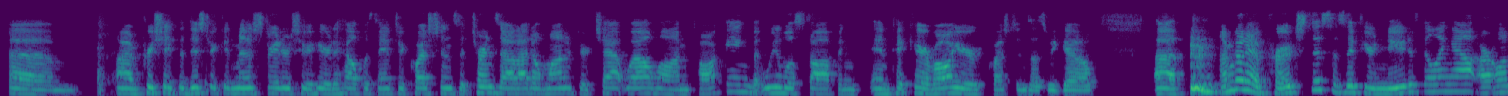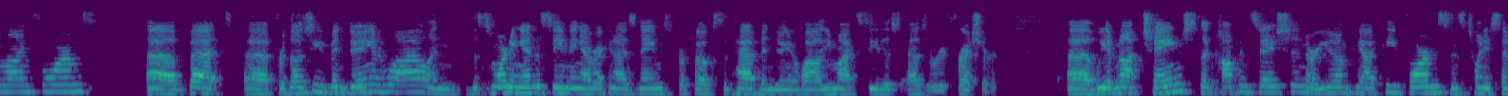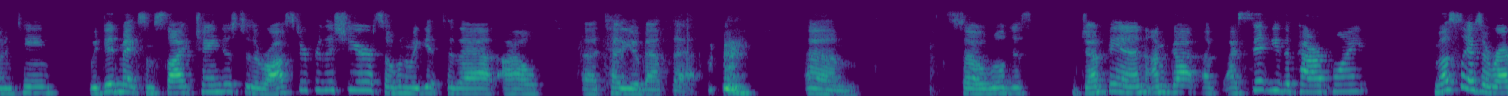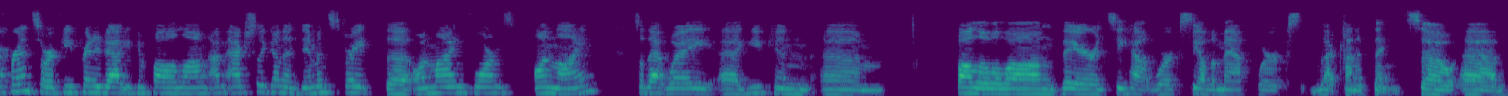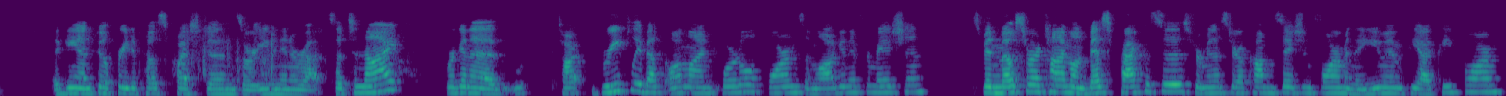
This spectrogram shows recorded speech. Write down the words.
Um, I appreciate the district administrators who are here to help us answer questions. It turns out I don't monitor chat well while I'm talking, but we will stop and, and take care of all your questions as we go. Uh, I'm going to approach this as if you're new to filling out our online forms. Uh, but uh, for those of you who've been doing it a while, and this morning and this evening, I recognize names for folks that have been doing it a while, you might see this as a refresher. Uh, we have not changed the compensation or UMPIP forms since 2017. We did make some slight changes to the roster for this year. So when we get to that, I'll uh, tell you about that. um, so we'll just jump in. I've got, a, I sent you the PowerPoint mostly as a reference, or if you print it out, you can follow along. I'm actually going to demonstrate the online forms online. So that way uh, you can um, follow along there and see how it works, see how the math works, that kind of thing. So um, again, feel free to post questions or even interrupt. So tonight we're going to talk briefly about the online portal, forms and login information spend most of our time on best practices for ministerial compensation form and the UMPIP form.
